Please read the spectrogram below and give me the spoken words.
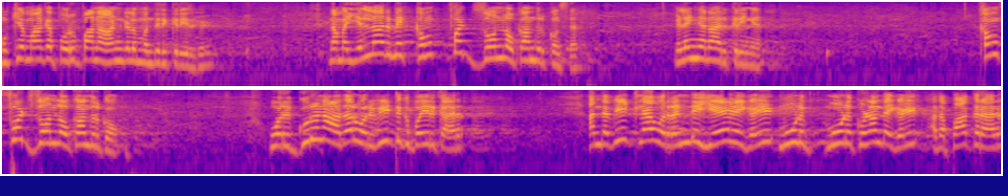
முக்கியமாக பொறுப்பான ஆண்களும் வந்திருக்கிறீர்கள். நம்ம எல்லாருமே கம்ஃபர்ட் ஜோன்ல உட்காந்துருக்கோம் சார் இளைஞனா இருக்கிறீங்க. கம்ஃபர்ட் ஜோன்ல உட்காந்துருக்கோம் ஒரு குருநாதர் ஒரு வீட்டுக்கு போயிருக்கார். அந்த வீட்டில் ஒரு ரெண்டு ஏழைகள் மூணு மூணு குழந்தைகள் அதை பார்க்குறார்.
